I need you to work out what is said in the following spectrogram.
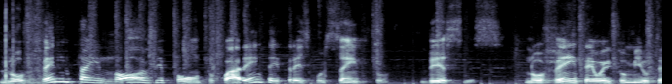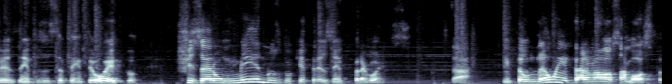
99,43% desses 98.378 fizeram menos do que 300 pregões. Tá. Então não entraram na nossa amostra.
